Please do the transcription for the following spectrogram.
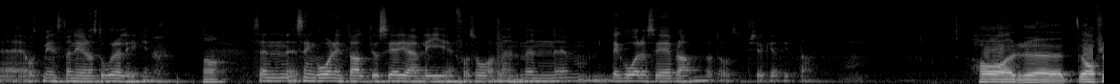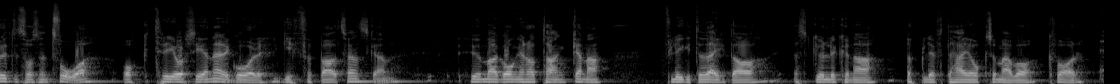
Eh, åtminstone i de stora ligorna. Ja. Sen, sen går det inte alltid att se Gävle IF och så, men, men ehm, det går att se ibland och då försöker jag titta. Har det avslutats 2002 och tre år senare går GIF upp Allsvenskan. Hur många gånger har tankarna flugit iväg? Ja, jag skulle kunna upplevt det här jag också med vara kvar. Eh,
